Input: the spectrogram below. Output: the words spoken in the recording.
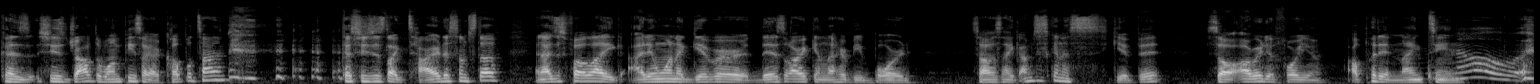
Cause she's dropped the One Piece like a couple times. Cause she's just like tired of some stuff. And I just felt like I didn't want to give her this arc and let her be bored. So I was like, I'm just gonna skip it. So I'll rate it for you. I'll put it 19. No.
